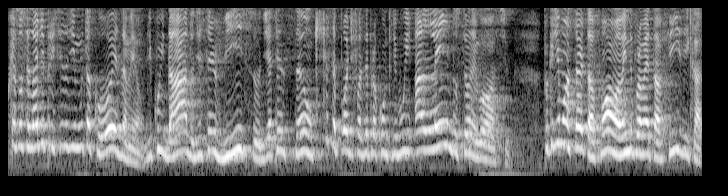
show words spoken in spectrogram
Porque a sociedade precisa de muita coisa, meu. De cuidado, de serviço, de atenção. O que, que você pode fazer para contribuir além do seu negócio? Porque de uma certa forma, indo para a metafísica,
